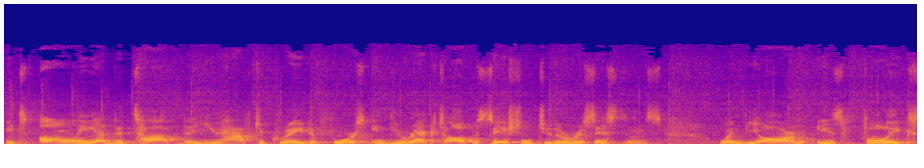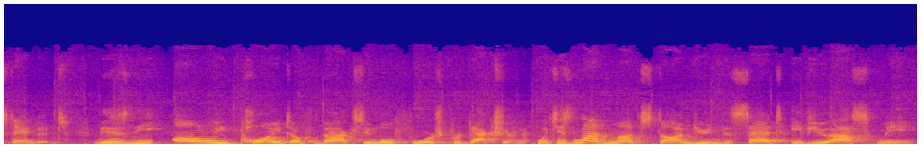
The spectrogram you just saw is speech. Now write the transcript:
It's only at the top that you have to create a force in direct opposition to the resistance, when the arm is fully extended. This is the only point of maximal force production, which is not much time during the set if you ask me.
